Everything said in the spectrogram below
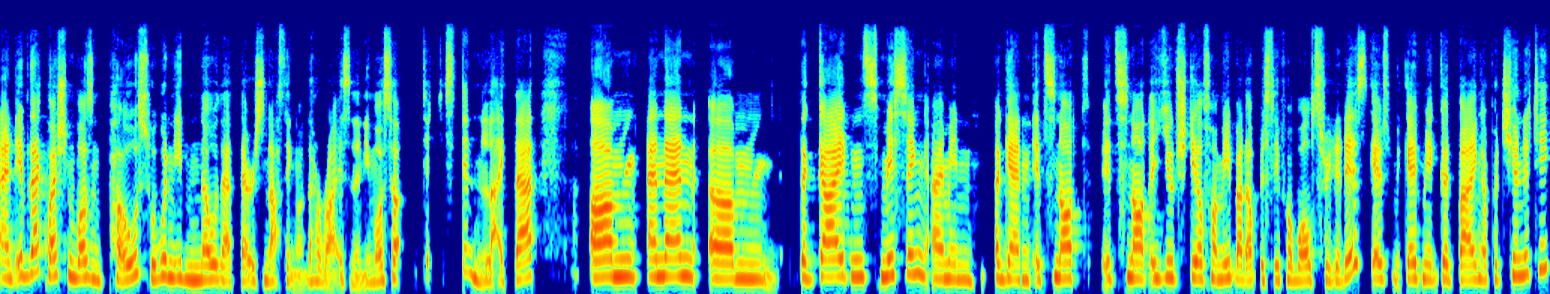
And if that question wasn't posed, we wouldn't even know that there's nothing on the horizon anymore. So I just didn't like that. Um, and then um, the guidance missing? I mean again it's not it's not a huge deal for me but obviously for wall street it is. Gave me gave me a good buying opportunity.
